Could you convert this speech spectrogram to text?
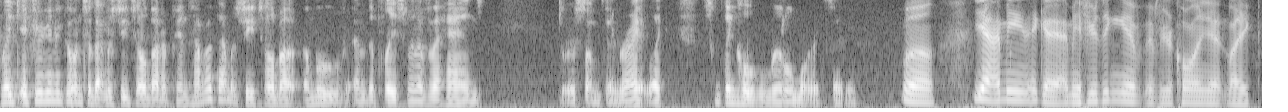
like, if you're gonna go into that much detail about a pin, how about that much detail about a move and the placement of the hand or something, right? Like something a little more exciting. Well, yeah, I mean, again, I mean, if you're thinking of if you're calling it like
